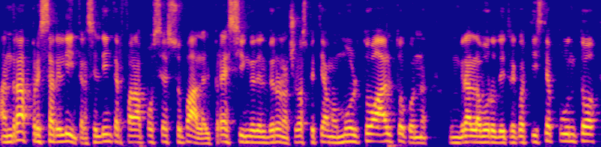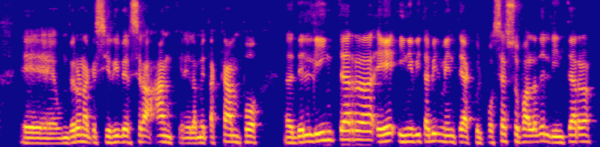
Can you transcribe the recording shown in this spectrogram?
andrà a pressare l'Inter. Se l'Inter farà possesso palla, il pressing del Verona ce lo aspettiamo molto alto, con un gran lavoro dei trequartisti, appunto. Eh, un Verona che si riverserà anche nella metà campo eh, dell'Inter e inevitabilmente ecco il possesso palla dell'Inter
